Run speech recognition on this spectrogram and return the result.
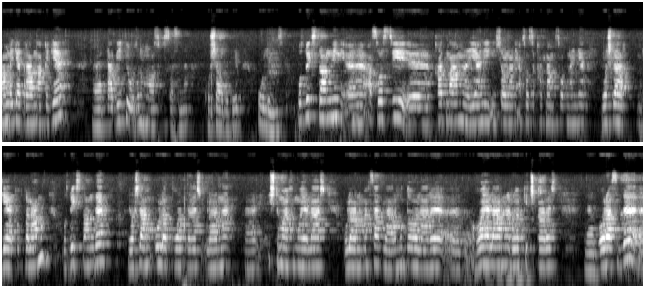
mamlakat ravnaqiga e, tabiiyki o'zini munosib hissasini qo'shadi deb o'ylaymiz. O'zbekistonning e, asosiy e, qatnami ya'ni insonlarning asosiy qatlami hisoblangan yoshlarga to'xtalamiz. O'zbekistonda yoshlarni qo'llab quvvatlash ularni e, ijtimoiy himoyalash ularni maqsadlari muddaolari e, g'oyalarini ro'yobga chiqarish e, borasida e,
